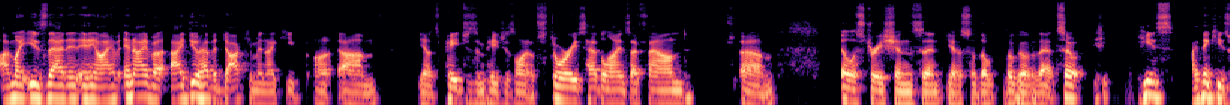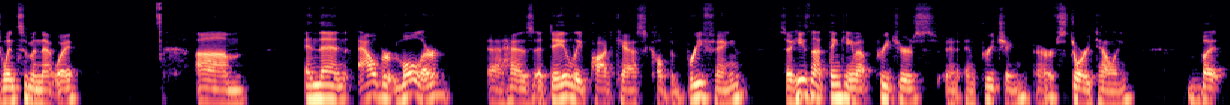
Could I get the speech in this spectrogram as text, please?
I might use that. And, and you know, I have, and I have a, I do have a document I keep, uh, um, you know, it's pages and pages long of stories, headlines I found, um, illustrations, and you know, so they'll they'll go to that. So he, he's, I think he's winsome in that way. Um, and then Albert Mohler uh, has a daily podcast called The Briefing. So he's not thinking about preachers and, and preaching or storytelling, but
